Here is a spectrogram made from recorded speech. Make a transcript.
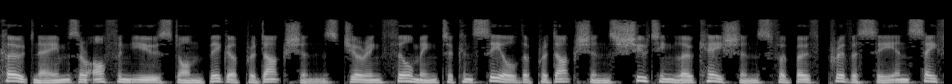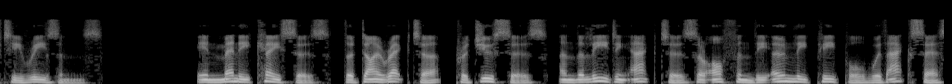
Codenames are often used on bigger productions during filming to conceal the production's shooting locations for both privacy and safety reasons. In many cases, the director, producers, and the leading actors are often the only people with access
